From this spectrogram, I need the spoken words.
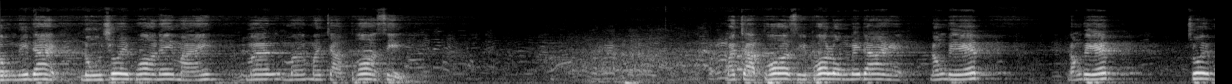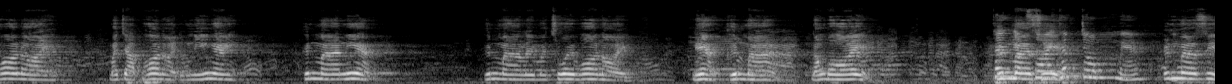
ลงไม่ได้ หนูช่วยพ่อได้ไหม มามามาจับพ่อสิ มาจับพ่อสิ พ่อลงไม่ได้ น้องเพชรน้องเพชรช่วยพ่อหน่อย มาจับพ่อหน่อยตรงนี้ไง ขึ้นมาเนี่ย ขึ้นมาเลยมาช่วยพ่อหน่อย เนี่ยขึ้นมา น้องพลอยทั้ขึ้งนหยัมาดซอสิยทั้งจมแหมขึ้นมาสิ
